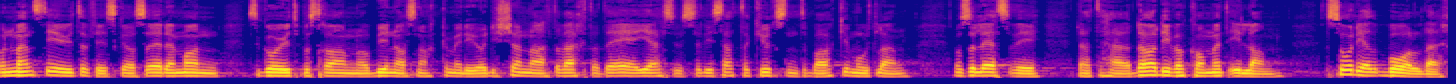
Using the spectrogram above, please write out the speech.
Og mens de er ute og fisker, så er det en mann som går ut på stranden og begynner å snakke med dem, og de skjønner etter hvert at det er Jesus, så de setter kursen tilbake mot land. Og så leser vi dette her. Da de var kommet i land, så de et bål der,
